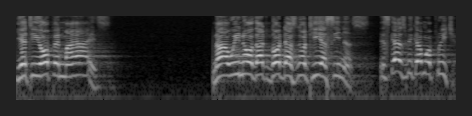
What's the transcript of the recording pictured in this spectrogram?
Yet he opened my eyes. Now we know that God does not hear sinners. This guy has become a preacher.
